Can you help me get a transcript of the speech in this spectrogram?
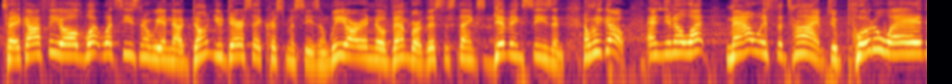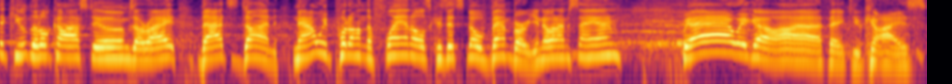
take off the old. What, what season are we in now? Don't you dare say Christmas season. We are in November. This is Thanksgiving season. And we go. And you know what? Now is the time to put away the cute little costumes, all right? That's done. Now we put on the flannels because it's November. You know what I'm saying? There we go. Ah, thank you, guys.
